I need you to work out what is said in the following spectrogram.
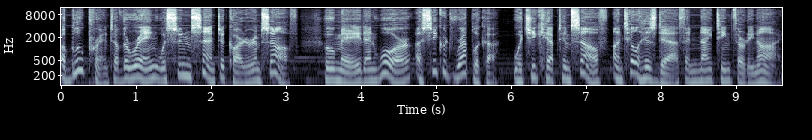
A blueprint of the ring was soon sent to Carter himself, who made and wore a secret replica which he kept himself until his death in 1939.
